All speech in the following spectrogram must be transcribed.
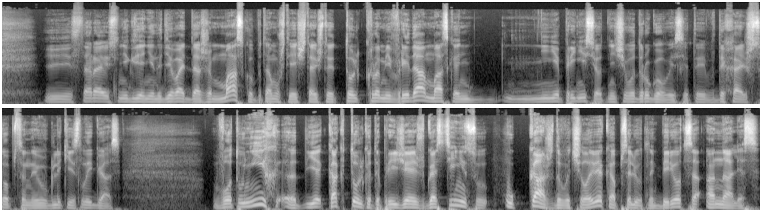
и стараюсь нигде не надевать даже маску, потому что я считаю, что это только кроме вреда маска не, не принесет ничего другого, если ты вдыхаешь собственный углекислый газ. Вот у них, э, как только ты приезжаешь в гостиницу, у каждого человека абсолютно берется анализ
